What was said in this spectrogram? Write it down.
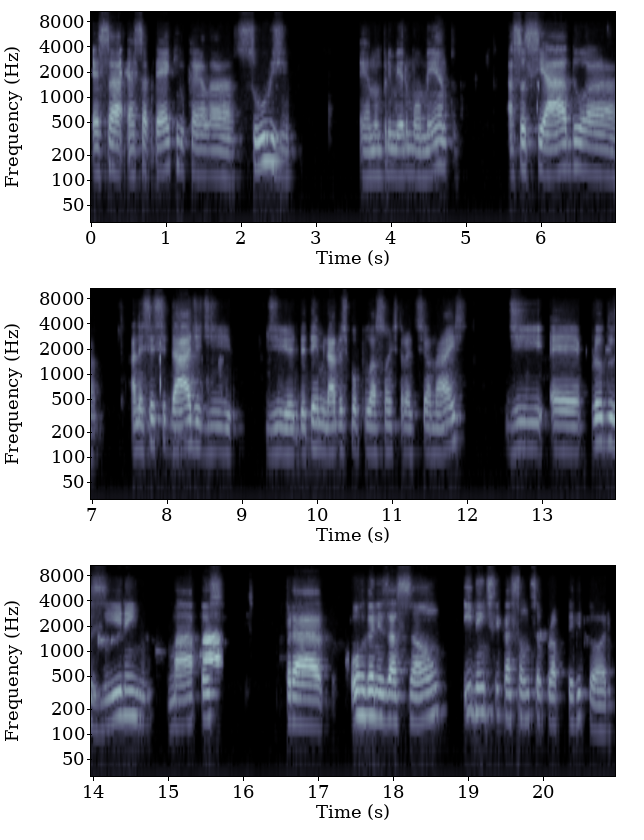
Essa, essa técnica ela surge é, num primeiro momento associado à, à necessidade de, de determinadas populações tradicionais de é, produzirem mapas para organização e identificação do seu próprio território.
